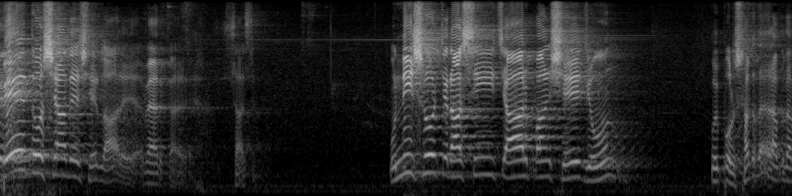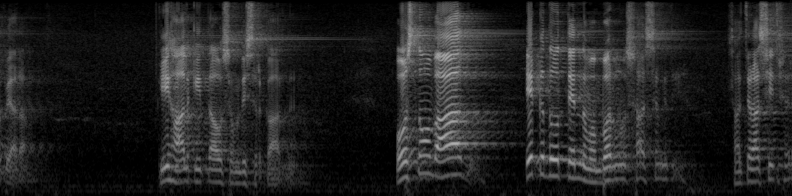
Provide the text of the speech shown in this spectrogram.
ਬੇਦੋਸ਼ਾਂ ਦੇ ਸਿਰ ਲਾ ਰਹੇ ਆ, ਵੈਰ ਕਰ ਰਹੇ ਆ, ਸਾਧ ਸੰਗਤ। 1984 4 5 6 ਜੂਨ, ਕੋਈ ਭੁੱਲ ਸਕਦਾ ਰੱਬ ਦਾ ਪਿਆਰਾ? ਕੀ ਹਾਲ ਕੀਤਾ ਉਸ ਸਮੇਂ ਦੀ ਸਰਕਾਰ ਨੇ? ਉਸ ਤੋਂ ਬਾਅਦ 1 2 3 ਨਵੰਬਰ ਨੂੰ ਸਾਧ ਸੰਗਤ ਜੀ 84 ਚ ਫਿਰ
